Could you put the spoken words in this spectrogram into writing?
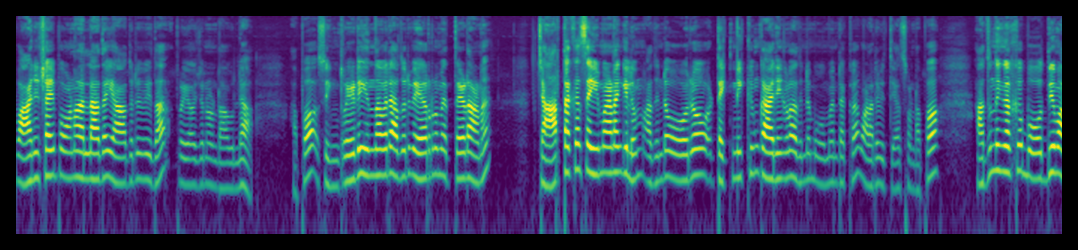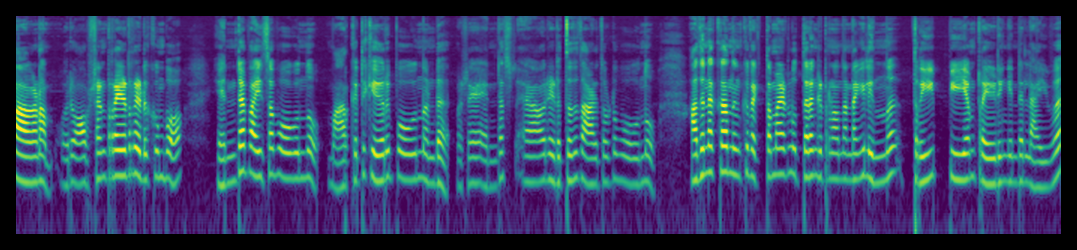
വാനിഷായി പോകണതല്ലാതെ യാതൊരു വിധ പ്രയോജനം ഉണ്ടാവില്ല. അപ്പോൾ സ്വിംഗ് ട്രേഡ് ചെയ്യുന്നവർ അതൊരു വേറൊരു മെത്തേഡാണ് ചാർട്ടൊക്കെ സെയിം ആണെങ്കിലും അതിന്റെ ഓരോ ടെക്നിക്കും കാര്യങ്ങളും അതിന്റെ മൂവ്മെന്റൊക്കെ വളരെ വ്യത്യാസമുണ്ട്. അപ്പോൾ അത് നിങ്ങൾക്ക് ബോധ്യമാകണം. ഒരു ഓപ്ഷൻ ട്രേഡർ എടുക്കുമ്പോൾ എന്റെ പൈസ പോകുന്നു മാർക്കറ്റ് കയറി പോകുന്നുണ്ട് പക്ഷേ എന്റെ അവരെടുത്തത് താഴത്തോട്ട് പോകുന്നു. അതിനൊക്കെ നിങ്ങൾക്ക് വ്യക്തമായിട്ടുള്ള ഉത്തരം കിട്ടണമെന്നുണ്ടെങ്കിൽ ഇന്ന് ത്രീ പി എം ട്രേഡിങ്ങിന്റെ ലൈവ്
